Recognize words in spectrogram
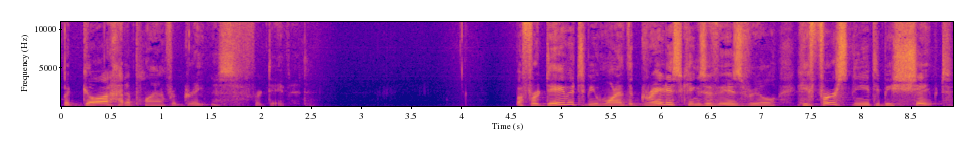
But God had a plan for greatness for David. But for David to be one of the greatest kings of Israel, he first needed to be shaped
